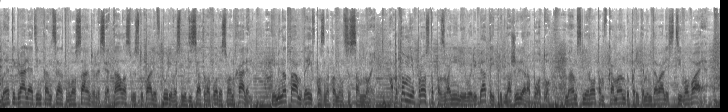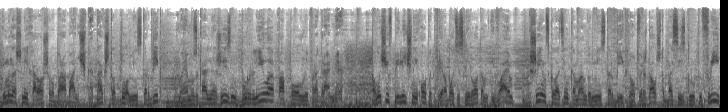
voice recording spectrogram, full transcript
Мы отыграли один концерт в Лос-Анджелесе. Талос выступали в туре 80-го года с Ван Хален. Именно там Дэйв познакомился со мной. А потом мне просто позвонили его ребята и предложили работу. Нам с Леротом в команду порекомендовали Стива Вая, и мы нашли хорошего барабанщика. Так что до «Mr. Big» моя музыкальная жизнь бурлила по полной программе. Получив приличный опыт при работе с Ли Ротом и Ваем, Шиен сколотил команду Mr. Big, но утверждал, что басист группы Free,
